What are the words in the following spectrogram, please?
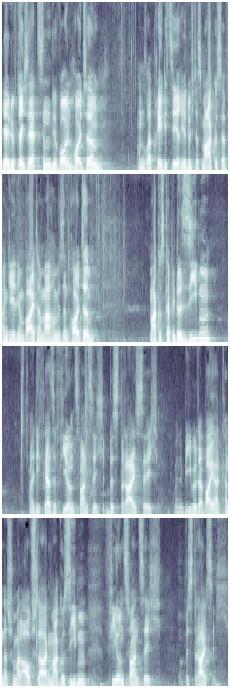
Ja, ihr dürft euch setzen. Wir wollen heute unsere Predigtserie durch das Markus-Evangelium weitermachen. Wir sind heute Markus Kapitel 7, die Verse 24 bis 30. Wenn eine Bibel dabei hat, kann das schon mal aufschlagen. Markus 7, 24 bis 30.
